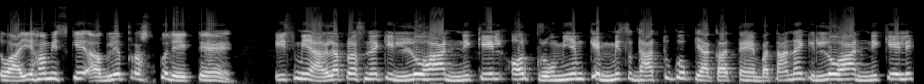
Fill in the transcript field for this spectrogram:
तो आइए हम इसके अगले प्रश्न को देखते हैं। इसमें अगला प्रश्न है कि लोहा, निकेल और क्रोमियम के मिश्र धातु को क्या कहते हैं? बताना है कि लोहा, निकेल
